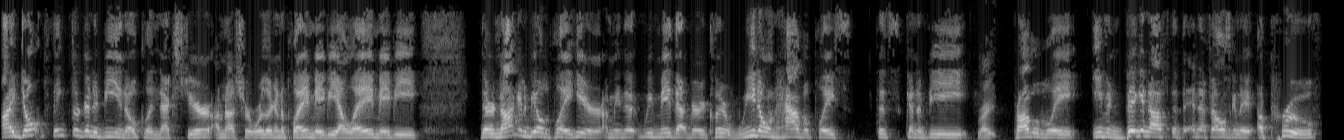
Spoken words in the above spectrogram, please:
I don't think they're going to be in Oakland next year. I'm not sure where they're going to play. Maybe LA, maybe they're not going to be able to play here. I mean, we made that very clear. We don't have a place that's going to be right. probably even big enough that the NFL is going to approve.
